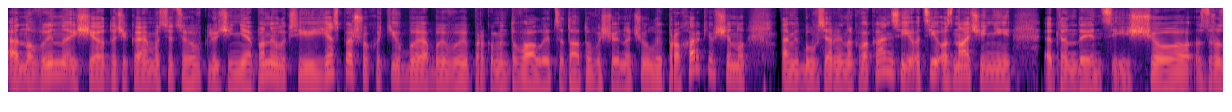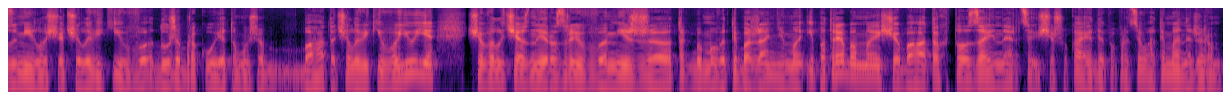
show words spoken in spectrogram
е, новин. Ще дочекаємося цього включення. Пане Олексію, я спершу хотів би, аби ви прокоментували цитату. Ви щойно чули про Харківщину. Там відбувся ринок вакансій. Оці означені е, тенденції, що зрозуміло, що чоловіків дуже бракує, тому що багато чоловіків воює. Що величезний розрив між е, так би мовити бажаннями і потребами, що багато хто за інерцією ще шукає, де попрацювати менеджером,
